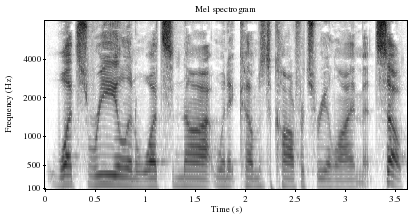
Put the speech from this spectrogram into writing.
what's real and what's not when it comes to conference realignment. So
